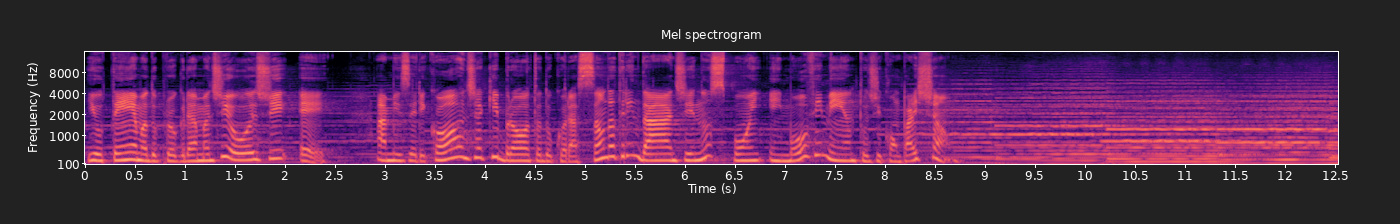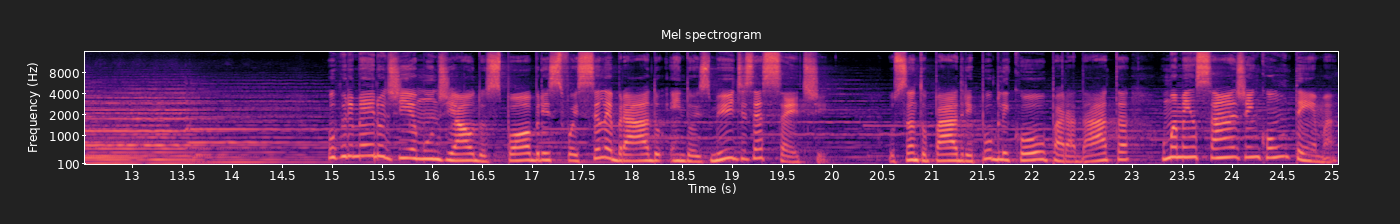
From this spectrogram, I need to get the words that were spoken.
E o tema do programa de hoje é A misericórdia que brota do coração da Trindade nos põe em movimento de compaixão. O primeiro Dia Mundial dos Pobres foi celebrado em 2017. O Santo Padre publicou para a data uma mensagem com um tema:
